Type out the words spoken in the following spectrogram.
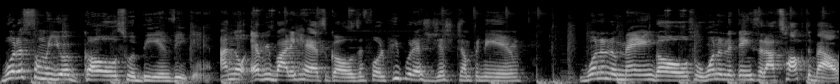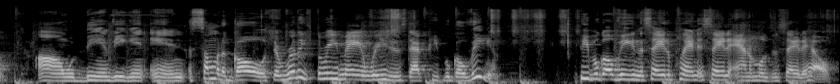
what are some of your goals with being vegan? I know everybody has goals, and for the people that's just jumping in, one of the main goals, or one of the things that I talked about um, with being vegan, and some of the goals, there are really three main reasons that people go vegan. People go vegan to save the planet, save the animals, and save the health.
